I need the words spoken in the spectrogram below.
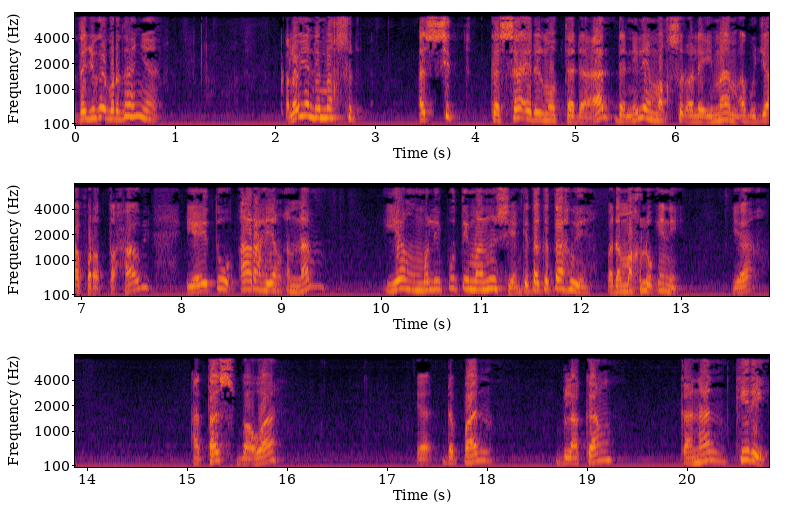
kita juga bertanya kalau yang dimaksud as-sit kasairil mubtada'at dan ini yang maksud oleh Imam Abu Ja'far At-Tahawi yaitu arah yang enam yang meliputi manusia yang kita ketahui pada makhluk ini ya atas bawah ya depan belakang kanan kiri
